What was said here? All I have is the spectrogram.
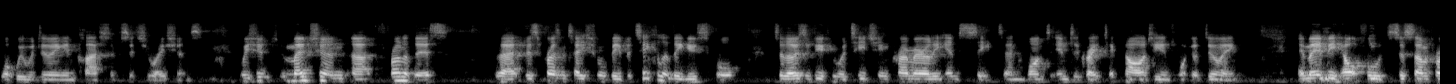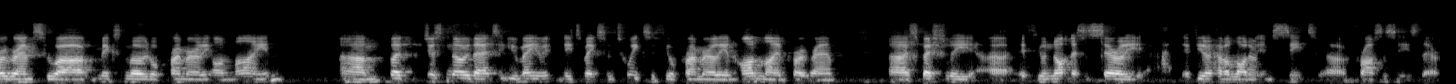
what we were doing in classroom situations. We should mention at the front of this that this presentation will be particularly useful to those of you who are teaching primarily in seat and want to integrate technology into what you're doing. It may be helpful to some programs who are mixed mode or primarily online, um, but just know that you may need to make some tweaks if you're primarily an online program, uh, especially uh, if you're not necessarily, if you don't have a lot of in-seat uh, processes there.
